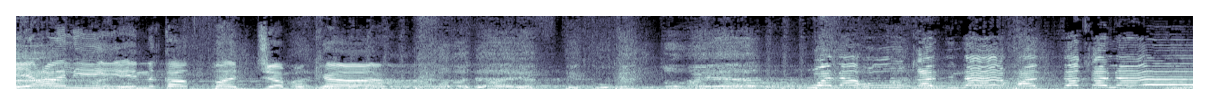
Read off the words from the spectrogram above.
لعلي قد ضج بكاه وغدا يفتك بالطغيان وله قد ناح الثقلان.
